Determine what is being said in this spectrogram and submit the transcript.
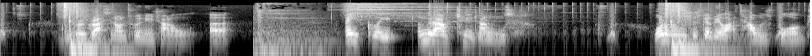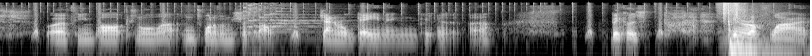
I'm progressing onto a new channel. Uh, basically, I'm gonna have two channels. One of them's just gonna be like towers blogs, uh, theme parks and all that, and one of them's just about general gaming. Uh, uh, because been a rough ride,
